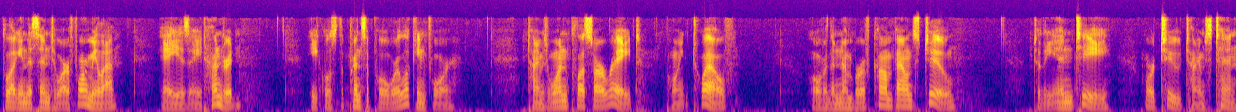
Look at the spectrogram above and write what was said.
Plugging this into our formula, a is 800 equals the principal we're looking for, times 1 plus our rate, 0.12, over the number of compounds 2, to the nt, or 2 times 10.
